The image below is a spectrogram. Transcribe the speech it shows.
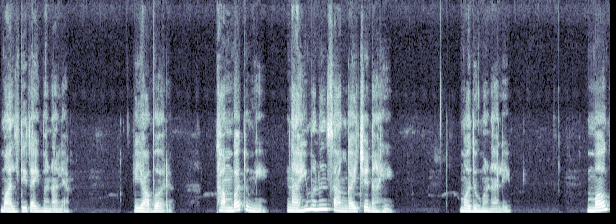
मालतीताई म्हणाल्या. यावर थांबा तुम्ही नाही म्हणून सांगायचे नाही. मधू म्हणाली. मग?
